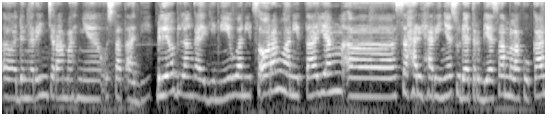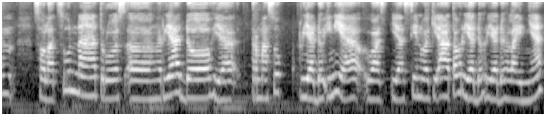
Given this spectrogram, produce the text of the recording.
uh, dengerin ceramahnya Ustadz Adi. Beliau bilang kayak gini wanita seorang wanita yang uh, sehari-harinya sudah terbiasa melakukan sholat sunnah terus uh, ngeriadoh ya termasuk riado ini ya yasin wakia atau riado riado lainnya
